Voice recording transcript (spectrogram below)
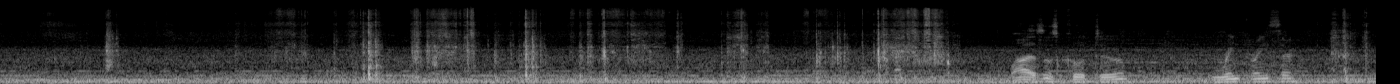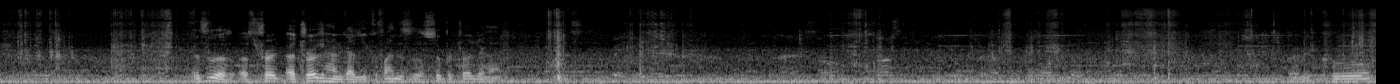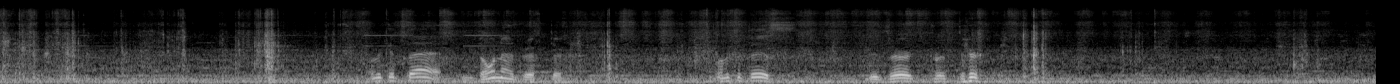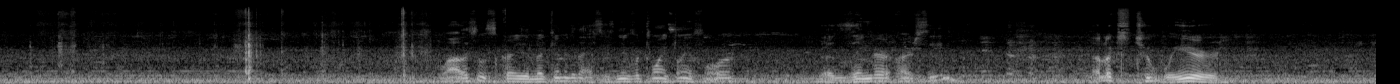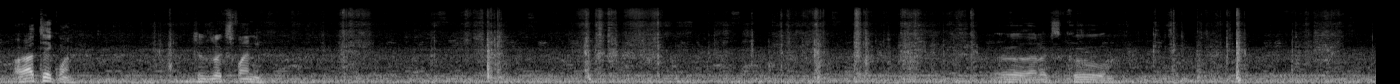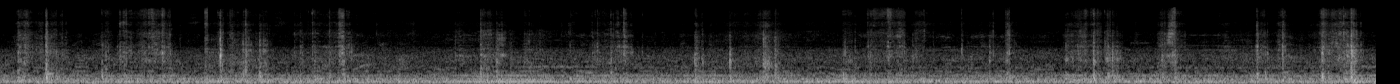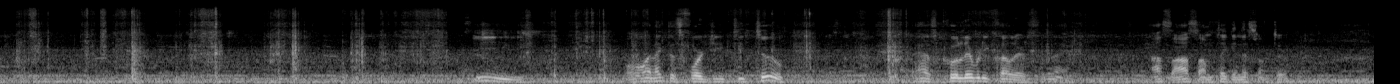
Wow, this is cool too. Rink Racer. This is a, a, tre a treasure hunt, guys. You can find this is a super treasure hunt. Very cool. Oh, look at that. Donut drifter. Oh, look at this. Dessert drifter. This is crazy looking. Look at that. This is new for 2024. The Zinger RC. That looks too weird. Or I'll take one. Just looks funny. Oh, that looks cool. Oh, I like this Ford GT too. It has cool Liberty colors. That's awesome. I'm taking this one too.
